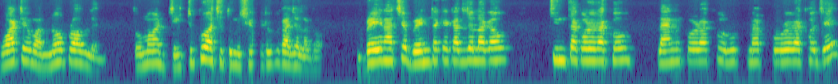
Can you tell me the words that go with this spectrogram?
হোয়াট এভার নো প্রবলেম তোমার যেটুকু আছে তুমি সেটুকু কাজে লাগাও। ব্রেন আছে ব্রেনটাকে কাজে লাগাও। চিন্তা করে রাখো প্ল্যান করে রাখো রুট ম্যাপ করে রাখো যে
